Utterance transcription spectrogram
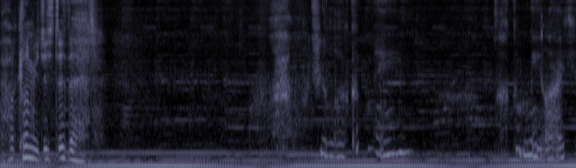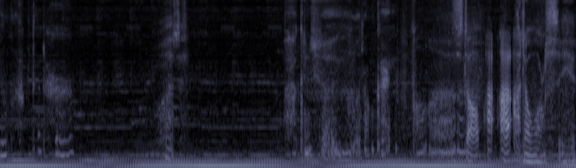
How come you just did that? Why won't you look at me? Look at me like you looked at her. What? I can show you what I'm capable of. Stop. I, I, I don't want to see it.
